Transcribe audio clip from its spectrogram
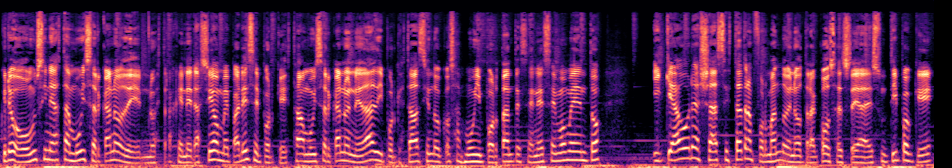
creo, un cineasta muy cercano de nuestra generación, me parece, porque estaba muy cercano en edad y porque estaba haciendo cosas muy importantes en ese momento. Y que ahora ya se está transformando en otra cosa. O sea, es un tipo que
